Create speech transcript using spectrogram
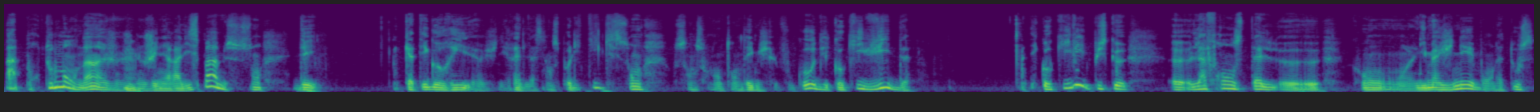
pas pour tout le monde, hein, je, je, ne généralise pas, mais ce sont des catégories, je dirais, de la science politique qui sont, au sens où l'entendait Michel Foucault, des coquilles vides. Des coquilles vides, puisque la France telle qu'on l'imaginait. Bon, on a tous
